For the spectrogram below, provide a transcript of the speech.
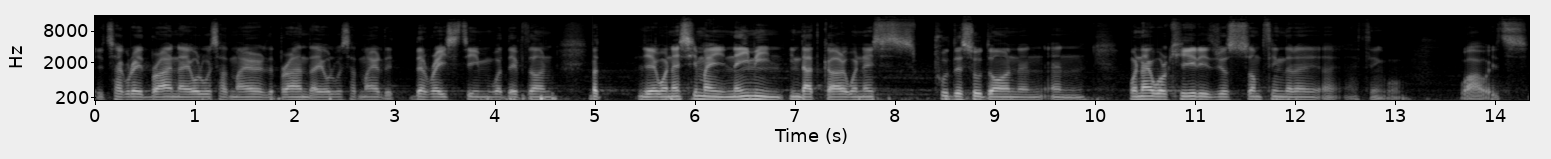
it's a great brand. I always admire the brand. I always admire the, the race team, what they've done. But yeah, when I see my name in, in that car, when I put the suit on and, and when I work here, it's just something that I, I, I think, wow, it's,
